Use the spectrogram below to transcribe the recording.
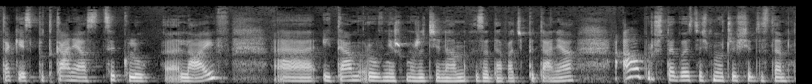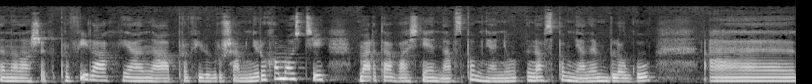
takie spotkania z cyklu e, live e, i tam również możecie nam zadawać pytania. A oprócz tego jesteśmy oczywiście dostępne na naszych profilach. Ja na profilu Ruszamy Nieruchomości, Marta właśnie na, wspomnianiu, na wspomnianym blogu, e,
